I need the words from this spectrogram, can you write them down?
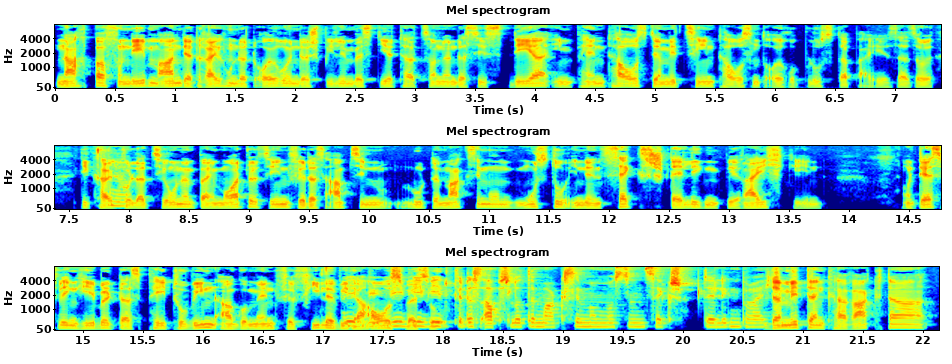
Nachbar von nebenan, der 300 Euro in das Spiel investiert hat, sondern das ist der im Penthouse, der mit 10.000 Euro plus dabei ist. Also die Kalkulationen ja. bei Mortal sind für das absolute Maximum musst du in den sechsstelligen Bereich gehen. Und deswegen hebelt das Pay-to-Win-Argument für viele wieder wie, aus. Wie, wie, wie für das absolute Maximum musst du in den sechsstelligen Bereich Damit dein Charakter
